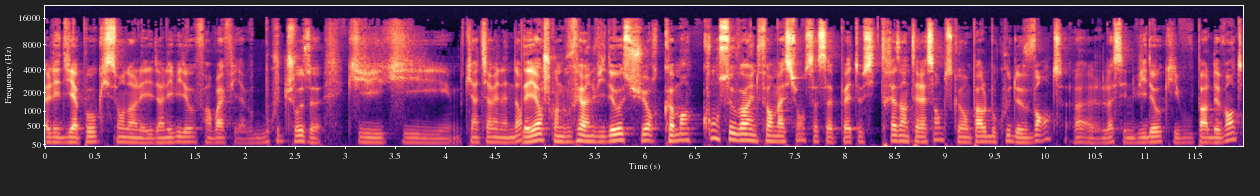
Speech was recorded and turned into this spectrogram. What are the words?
les diapos qui sont dans les dans les vidéos. Enfin bref, il y a beaucoup de choses qui qui, qui interviennent là-dedans. D'ailleurs, je compte vous faire une vidéo sur comment concevoir une formation. Ça, ça peut être aussi très intéressant parce qu'on parle beaucoup de vente. Là, c'est une vidéo qui vous parle de vente.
